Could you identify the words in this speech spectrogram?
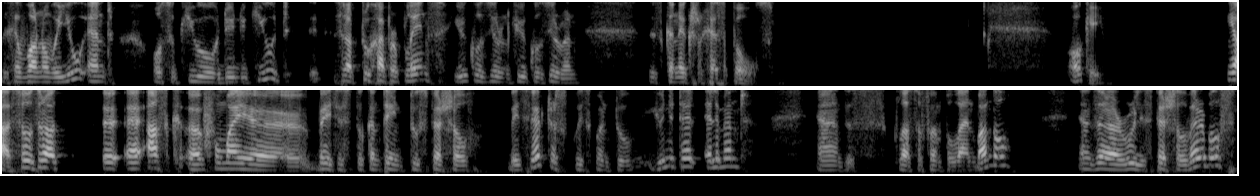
we have 1 over u and also q dq, there are two hyperplanes, u equals 0 and q equals 0, and this connection has poles. Okay. Yeah, so there are, uh, I ask uh, for my uh, basis to contain two special base vectors corresponding to unit element and this class of ample line bundle and there are really special variables.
